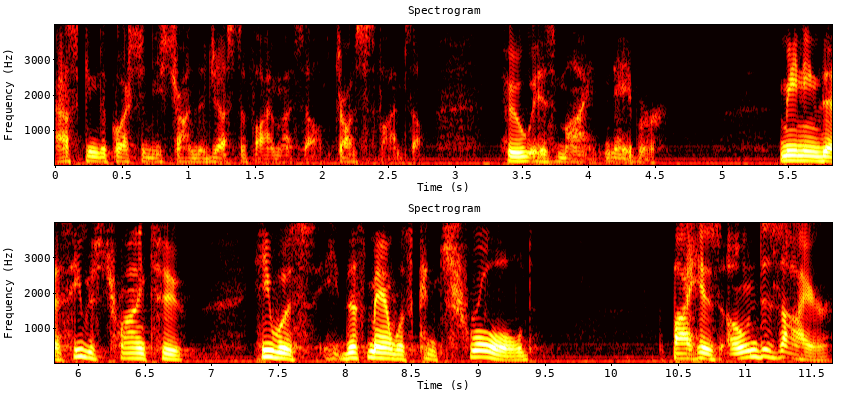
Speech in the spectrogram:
Asking the question, he's trying to justify myself, justify himself. Who is my neighbor? Meaning this, he was trying to, he was, this man was controlled by his own desire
